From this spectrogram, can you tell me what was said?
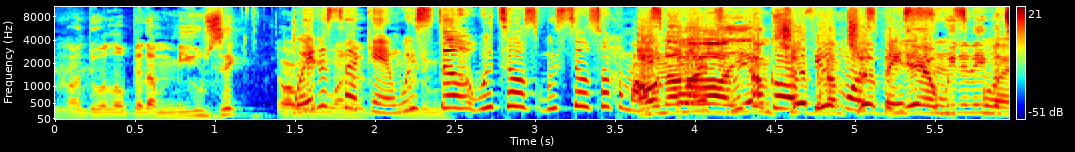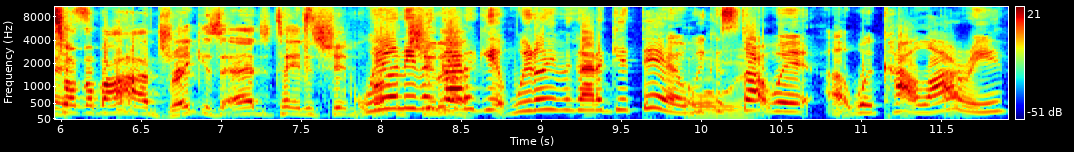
We're gonna do a little bit of music. Or Wait a second. We wanna do- still we still we still talking about Oh sports. no, no! We Yeah, I'm tripping. I'm tripping. Yeah, we didn't even talk about how Drake is agitating shit. We don't even gotta up. get. We don't even gotta get there. Oh, we what could start with uh, with Kyle Lowry.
